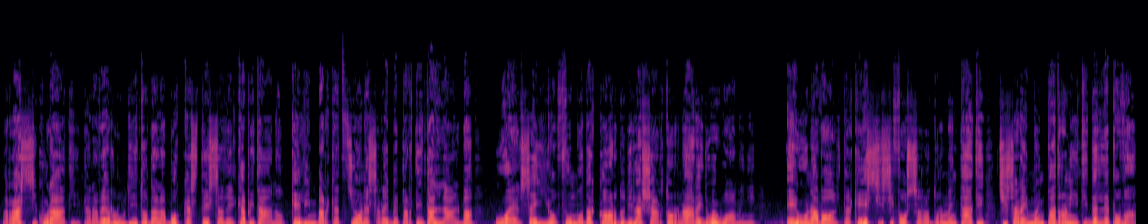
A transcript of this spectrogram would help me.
Rassicurati per averlo udito dalla bocca stessa del capitano che l'imbarcazione sarebbe partita all'alba, Wells e io fummo d'accordo di lasciar tornare i due uomini e una volta che essi si fossero addormentati ci saremmo impadroniti delle Povin.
